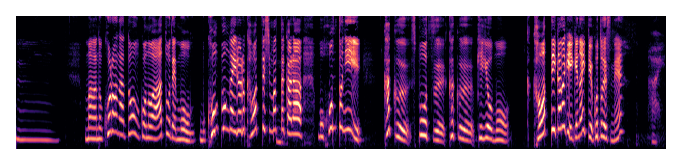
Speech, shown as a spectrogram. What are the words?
うん。まあ、あのコロナとこの後でもう根本がいろいろ変わってしまったから、もう本当に各スポーツ各企業も変わっていかなきゃいけないっていうことですね。はい、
